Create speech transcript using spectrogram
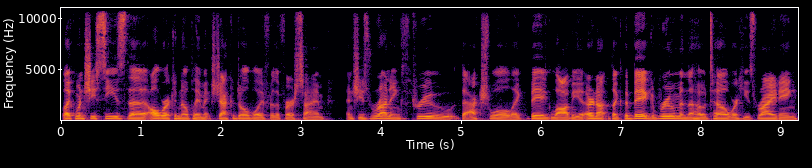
like when she sees the all work and no play makes Jack a dull boy for the first time, and she's running through the actual like big lobby or not like the big room in the hotel where he's riding,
